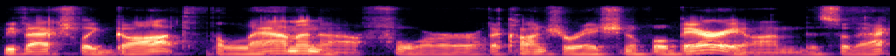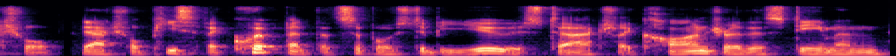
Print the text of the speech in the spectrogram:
we've actually got the lamina for the conjuration of Oberion, so the actual the actual piece of equipment that's supposed to be used to actually conjure this demon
